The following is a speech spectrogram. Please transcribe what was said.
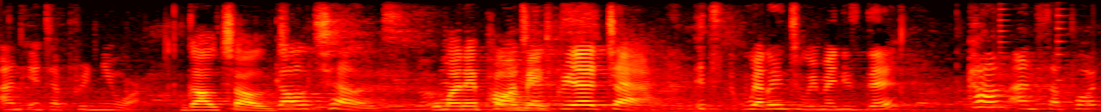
an entrepreneur, Girl child. girl child, Woman content empowerment. creator. It's we're going to Women is Dead. Come and support.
